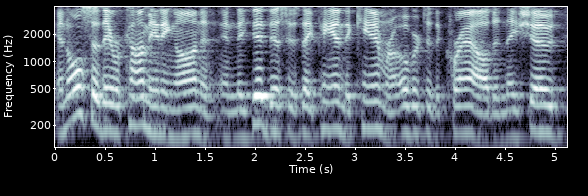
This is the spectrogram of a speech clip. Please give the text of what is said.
And also, they were commenting on, and, and they did this as they panned the camera over to the crowd, and they showed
